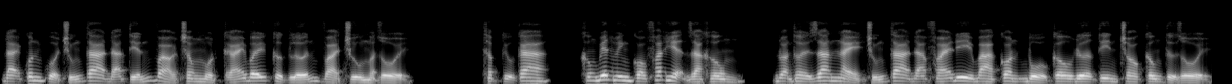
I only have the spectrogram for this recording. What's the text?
đại quân của chúng ta đã tiến vào trong một cái bẫy cực lớn và trù mật rồi. Thập cửu ca, không biết huynh có phát hiện ra không, đoạn thời gian này chúng ta đã phái đi ba con bổ câu đưa tin cho công tử rồi.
